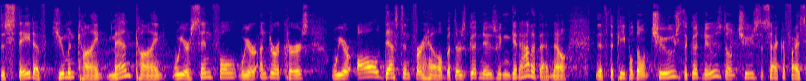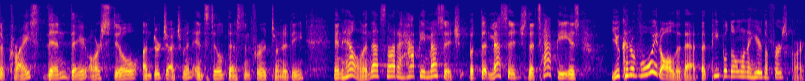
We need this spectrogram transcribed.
the state of humankind, mankind. We are sinful. We are under a curse. We are all destined for hell, but there's good news we can get out of that. Now, if the people don't choose the good news, don't choose the sacrifice of Christ, then they are still under judgment and still destined for eternity in hell. And that's not a happy message. But the message that's happy is you can avoid all of that. But people don't want to hear the first part.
